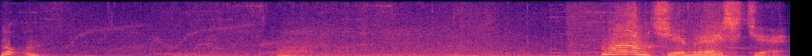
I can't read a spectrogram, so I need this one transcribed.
No. Mam cię wreszcie!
